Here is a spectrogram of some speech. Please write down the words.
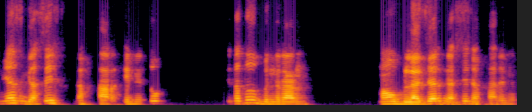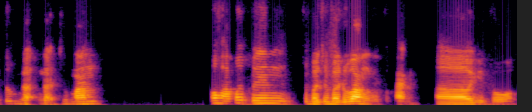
niat gak sih daftar ini tuh? Kita tuh beneran mau belajar nggak sih daftarin itu? Nggak nggak cuman oh aku pengen coba-coba doang gitu kan. Uh, gitu.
